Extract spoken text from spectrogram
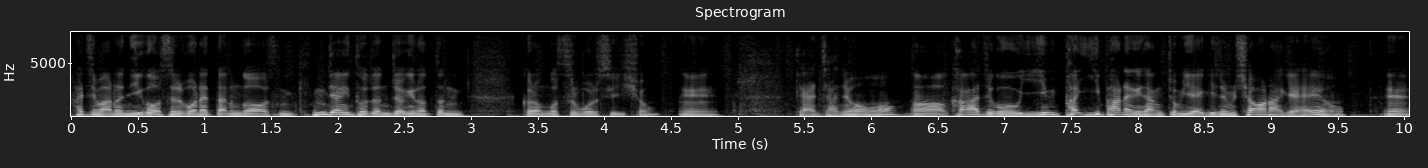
하지만은 이것을 보냈다는 것은 굉장히 도전적인 어떤 그런 것을 볼 수 있쇼. 예. 괜찮요. 어, 가가지고 이, 파- 이 판에 그냥 좀 얘기 좀 시원하게 해요. 예.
